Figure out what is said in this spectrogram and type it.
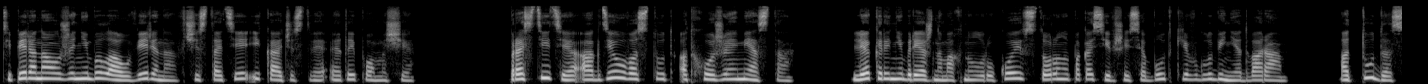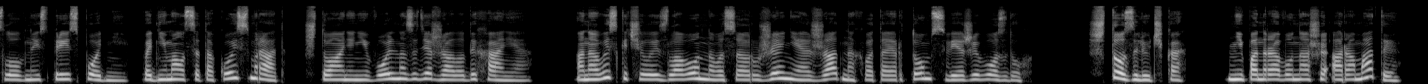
Теперь она уже не была уверена в чистоте и качестве этой помощи. «Простите, а где у вас тут отхожее место?» Лекарь небрежно махнул рукой в сторону покосившейся будки в глубине двора. Оттуда, словно из преисподней, поднимался такой смрад, что Аня невольно задержала дыхание. Она выскочила из зловонного сооружения, жадно хватая ртом свежий воздух. «Что, злючка, не по нраву наши ароматы?»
